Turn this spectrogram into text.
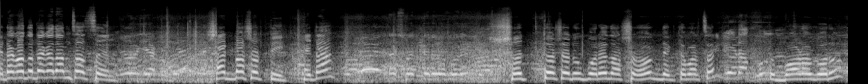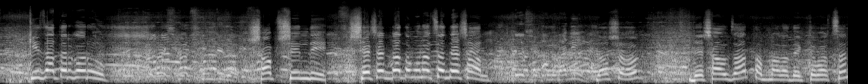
এটা কত টাকা দাম চাচ্ছেন? ষাট বাষট্টি। এটা? সত্তরের উপরে দর্শক দেখতে পাচ্ছেন? বড় গরু। কি জাতের গরু? সব সিন্ধি যাবে শেষেরটা তো মনে হচ্ছে দেশাল। দর্শক, দেশাল জাত আপনারা দেখতে পাচ্ছেন।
